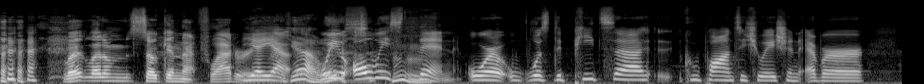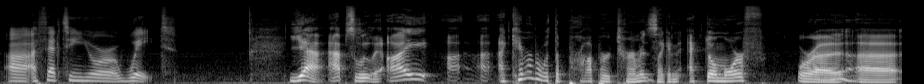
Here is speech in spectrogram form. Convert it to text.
Let let them soak in that flattery. Yeah, yeah. Yeah, Were wait you a s- always thin, or was the pizza coupon situation ever uh, affecting your weight? Yeah, absolutely. I, I I can't remember what the proper term is. It's like an ectomorph or a uh,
